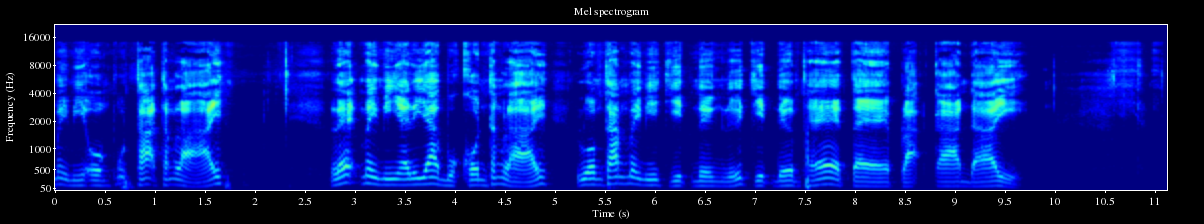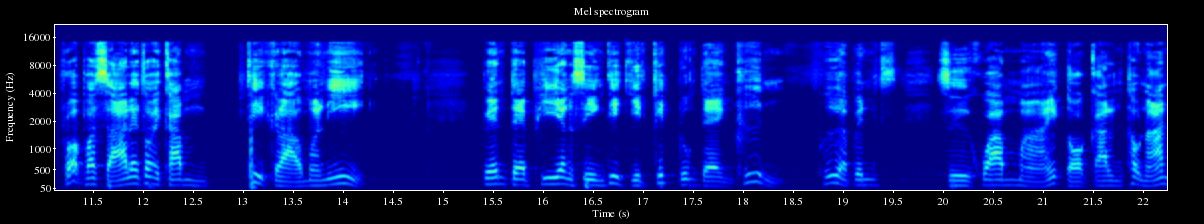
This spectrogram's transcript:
ไม่มีองค์พุทธะทั้งหลาย และไม่มีอริยบุคคลทั้งหลาย รวมทั้งไม่มีจิตหนึ่งหรือจิตเดิมแท้แต่ประการใด เพราะภาษาและถ้อยคำ ที่กล่าวมานี้ เป็นแต่เพียงสิ่งที่จิตคิดปรุงแต่งขึ้น เพื่อเป็นสื่อความหมายต่อกันเท่านั้น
